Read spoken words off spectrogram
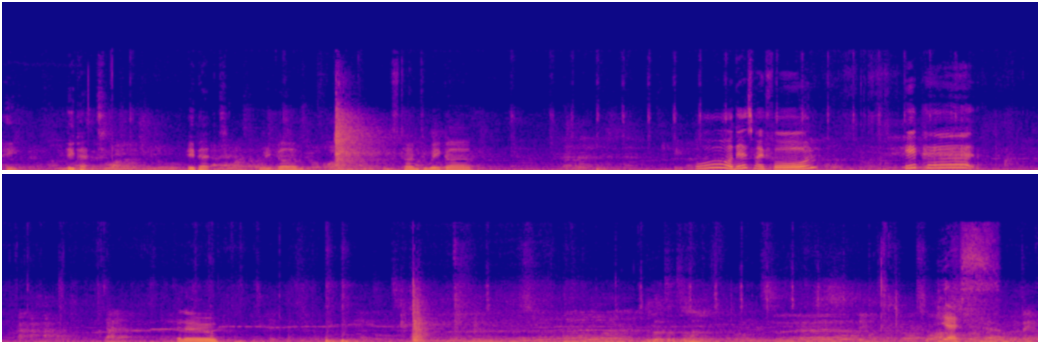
Hey, hey pet. Hey pet, wake up. It's time to wake up. Oh, there's my phone. Hey, pet. Hello. Yes.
